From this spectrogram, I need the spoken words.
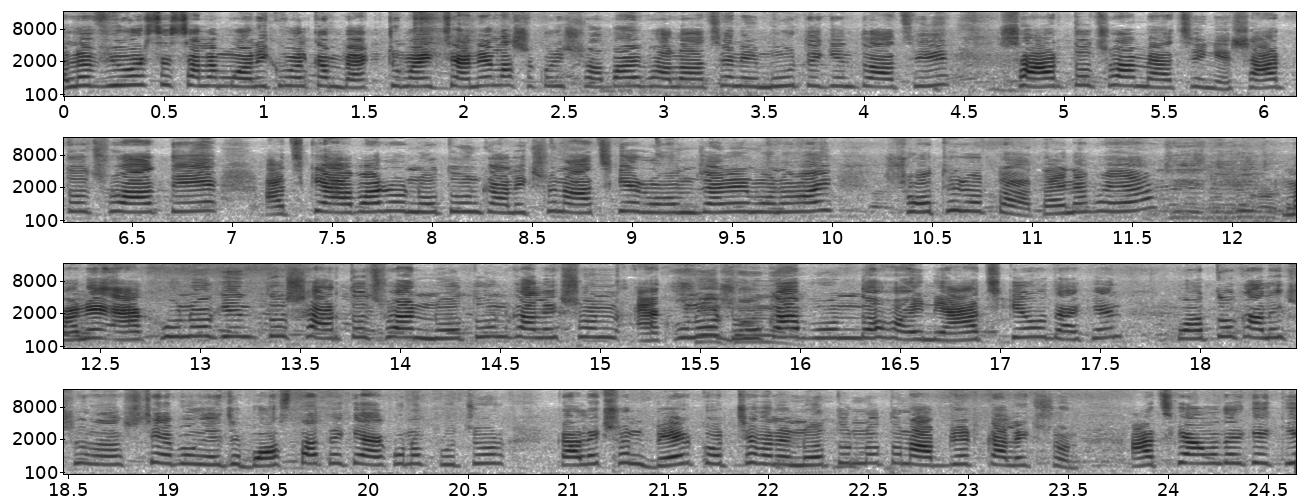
হ্যালো ভিউয়ার্স আসসালামু আলাইকুম welcome back to my channel. আশা করি সবাই ভালো আছেন। এই মুহূর্তে কিন্তু আছি সার্থ ছোঁয়া ম্যাচিংয়ে সার্থ ছোঁয়াতে আজকে আবারও নতুন কালেকশন আজকে রমজানের মনে হয় সতেরোটা তাই না ভাইয়া? মানে এখনও কিন্তু সার্থ ছোঁয়ার নতুন কালেকশন এখনও শেষ ঢোকা বন্ধ হয়নি। আজকেও দেখেন কত কালেকশন আসছে এবং এই যে বস্তা থেকে এখনও প্রচুর কালেকশন বের করছে মানে নতুন নতুন আপডেট কালেকশন আজকে আমাদেরকে কি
